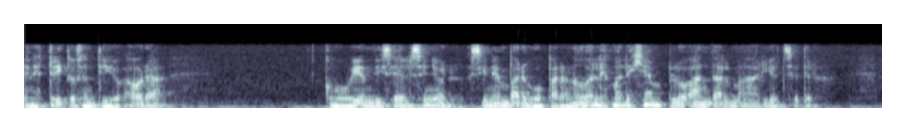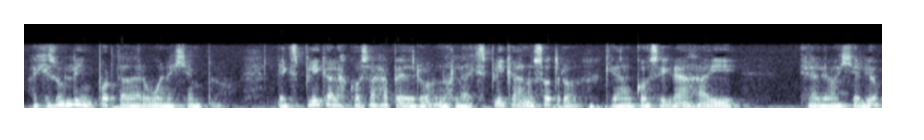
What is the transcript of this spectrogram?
en estricto sentido. Ahora, como bien dice el Señor, sin embargo, para no darles mal ejemplo, anda al mar y etc. A Jesús le importa dar buen ejemplo. Le explica las cosas a Pedro, nos las explica a nosotros, quedan consignadas ahí en el Evangelio,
